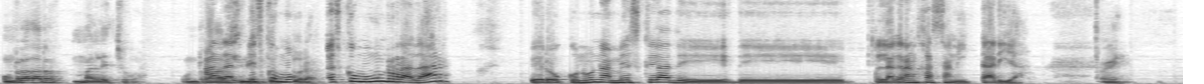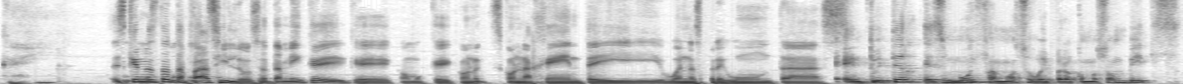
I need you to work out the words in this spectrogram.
Un radar mal hecho, güey. Un radar Ándale, sin es, como, estructura. es como un radar, pero con una mezcla de, de la granja sanitaria. Güey. Es que no está tan fácil, o sea, también que, que como que conectes con la gente y buenas preguntas. En Twitter es muy famoso, güey, pero como son beats,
